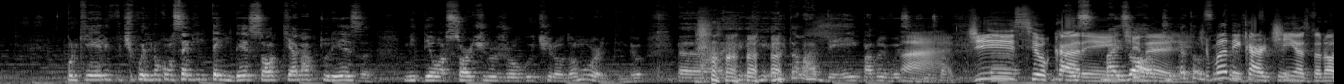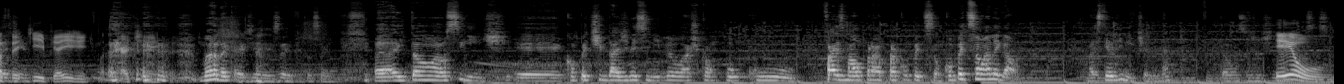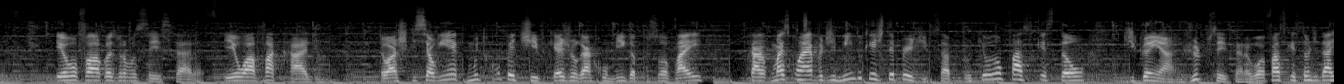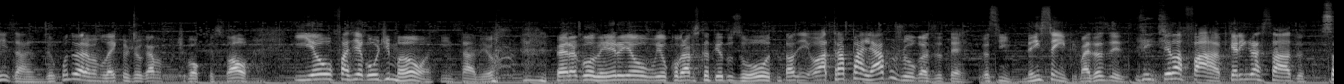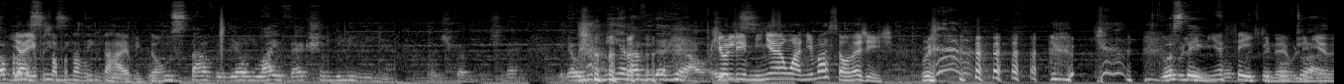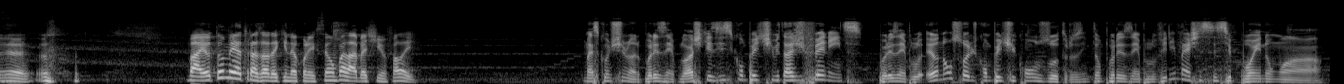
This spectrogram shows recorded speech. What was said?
Porque ele, tipo, ele não consegue entender só que a natureza me deu a sorte no jogo e tirou do amor, entendeu? Ah, ele tá lá bem, pra noivo esses dias, Ah, tá? disse o carente, mas, ó, né, diga gente? Mandem cartinhas pra nossa secretinho. equipe aí, gente. Manda cartinha. Manda cartinha, isso aí, tá certo. Ah, então é o seguinte, é, competitividade nesse nível eu acho que é um pouco. faz mal pra, pra competição. Competição é legal, mas tem o limite ali, né? Então se a gente. Eu- esse Eu vou falar uma coisa pra vocês, cara. Eu avacalho. Eu acho que se alguém é muito competitivo e quer jogar comigo, a pessoa vai ficar mais com raiva de mim do que de ter perdido, sabe? Porque eu não faço questão de ganhar. Juro pra vocês, cara. Eu faço questão de dar risada, entendeu? Quando eu era moleque, eu jogava futebol com o pessoal e eu fazia gol de mão, assim, sabe? Eu, eu era goleiro e eu, eu cobrava escanteio dos outros e tal. Eu atrapalhava o jogo, às vezes até. Assim, nem sempre, mas às vezes. Gente, Pela farra, porque era engraçado. só pra e aí o pessoal passava muita raiva, então- O Gustavo, ele é um live action do Liminha, praticamente, né? Ele é o Liminha na vida real. Porque é o. Liminha é uma animação, né, gente? Gostei. o Liminha é fake, né? O. Liminha. É. Vai, eu tô meio atrasado aqui na conexão. Vai lá, Betinho, fala aí. Mas continuando, por exemplo, eu acho que existem competitividades diferentes. Por exemplo, eu não sou de competir com os outros. Então, por exemplo, vira e mexe você se põe numa.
